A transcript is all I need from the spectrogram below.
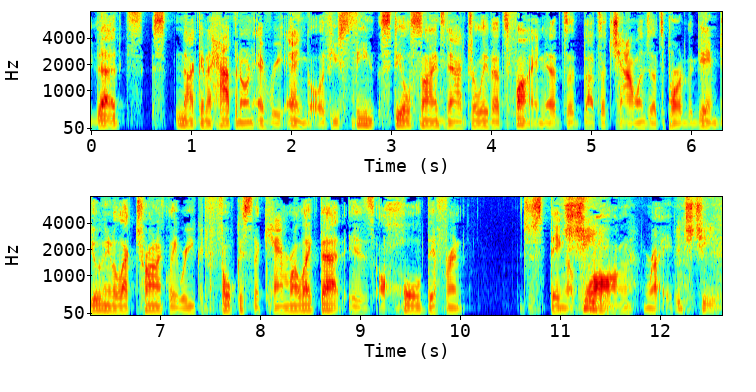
that's not going to happen on every angle. If you see, steal signs naturally, that's fine. That's a that's a challenge. That's part of the game. Doing it electronically, where you could focus the camera like that, is a whole different just thing of Cheating. wrong. Right. It's cheating.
